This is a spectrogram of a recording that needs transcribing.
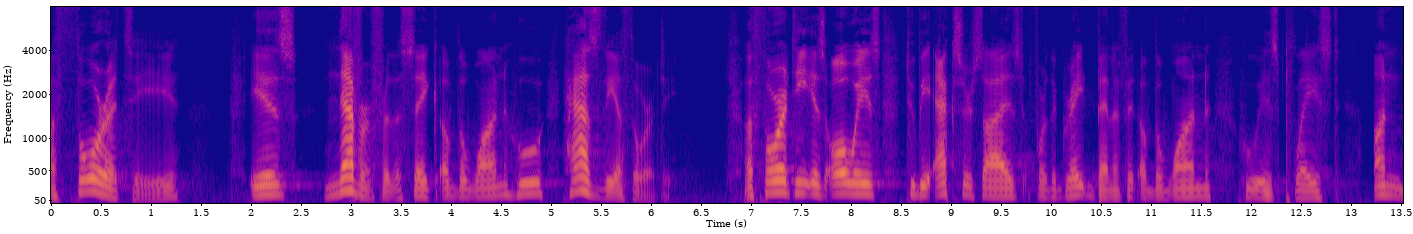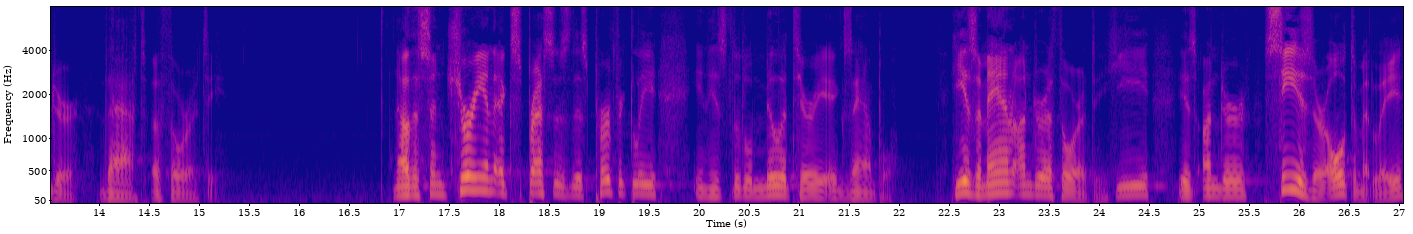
authority is never for the sake of the one who has the authority. Authority is always to be exercised for the great benefit of the one who is placed under that authority. Now, the centurion expresses this perfectly in his little military example. He is a man under authority. He is under Caesar, ultimately,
